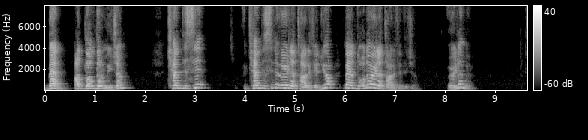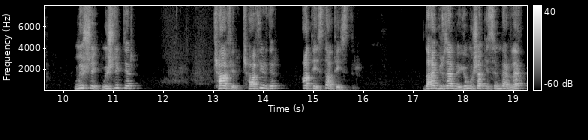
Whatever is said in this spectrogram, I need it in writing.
ben adlandırmayacağım. kendisi kendisini öyle tarif ediyor. Ben de onu öyle tarif edeceğim. Öyle mi? Müşrik, müşriktir. Kafir, kafirdir. Ateist de ateisttir. Daha güzel ve yumuşak isimlerle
